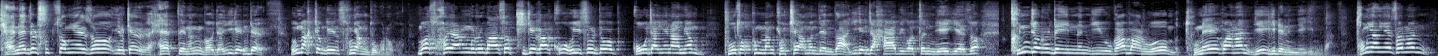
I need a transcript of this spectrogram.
걔네들 습성에서 이렇게 했다는 거죠. 이게 이제 음악적인 성향도 그러고 뭐 서양으로 봐서 기계가 고 의술도 고장이 나면 부속품만 교체하면 된다. 이게 이제 합의 같은 얘기에서 근저로 돼 있는 이유가 바로 뭐 두뇌에 관한 얘기라는 얘기입니다. 동양에서는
